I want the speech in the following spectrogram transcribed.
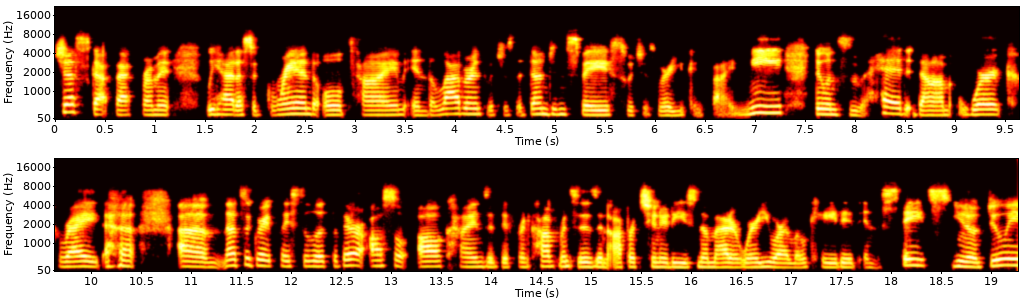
just got back from it. We had us a grand old time in the Labyrinth, which is the dungeon space, which is where you can find me doing some head dom work, right? um, that's a great place to look. But there are also all kinds of different conferences and opportunities, no matter where you are located in the States, you know, doing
